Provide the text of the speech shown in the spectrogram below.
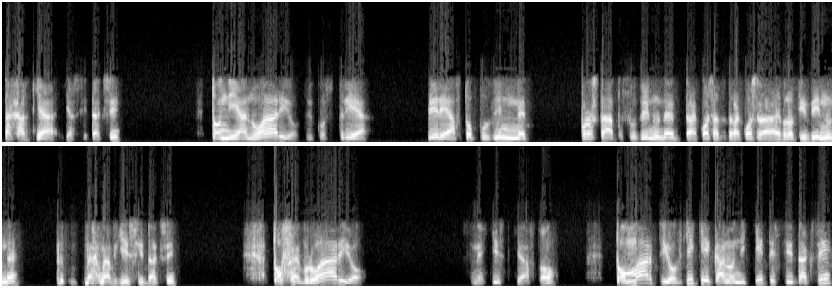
τα χαρτιά για σύνταξη τον Ιανουάριο του 23 πήρε αυτό που δίνουν μπροστά που σου δίνουν 300-400 ευρώ τι δίνουν μέχρι να βγει η σύνταξη. Το Φεβρουάριο συνεχίστηκε αυτό. Το Μάρτιο βγήκε η κανονική της σύνταξη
